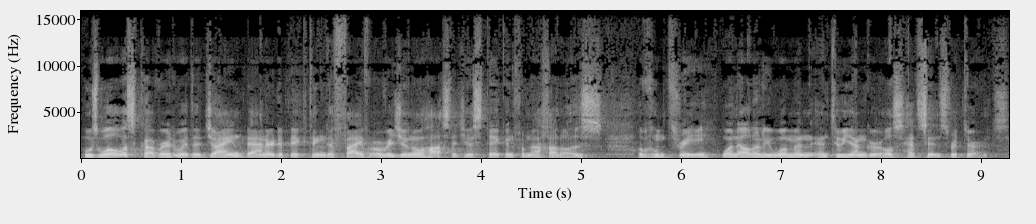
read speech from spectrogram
whose wall was covered with a giant banner depicting the five original hostages taken from Nachal Oz, of whom three, one elderly woman and two young girls, had since returned.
